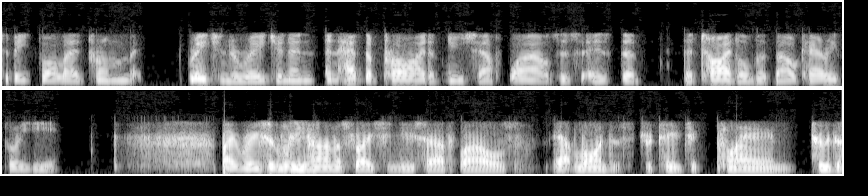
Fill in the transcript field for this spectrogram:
to be followed from region to region and, and have the pride of New South Wales as, as the, the title that they'll carry for a year. Mate, recently Harness Racing New South Wales outlined its strategic plan to the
